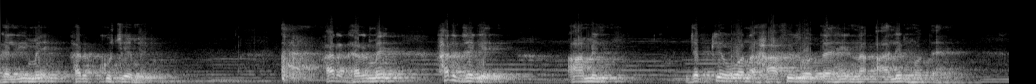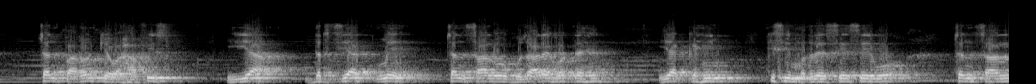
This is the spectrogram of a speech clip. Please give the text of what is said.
गली में, हर कुचे में, हर घर में, हर जगह आमिल, जबकि वो न हाफिज होते हैं, न आलिम होते हैं। चंद पारों के वह हाफिज या दरसियात में चंद साल वो गुजारे होते हैं, या कहीं किसी मदरसे से वो चंद साल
